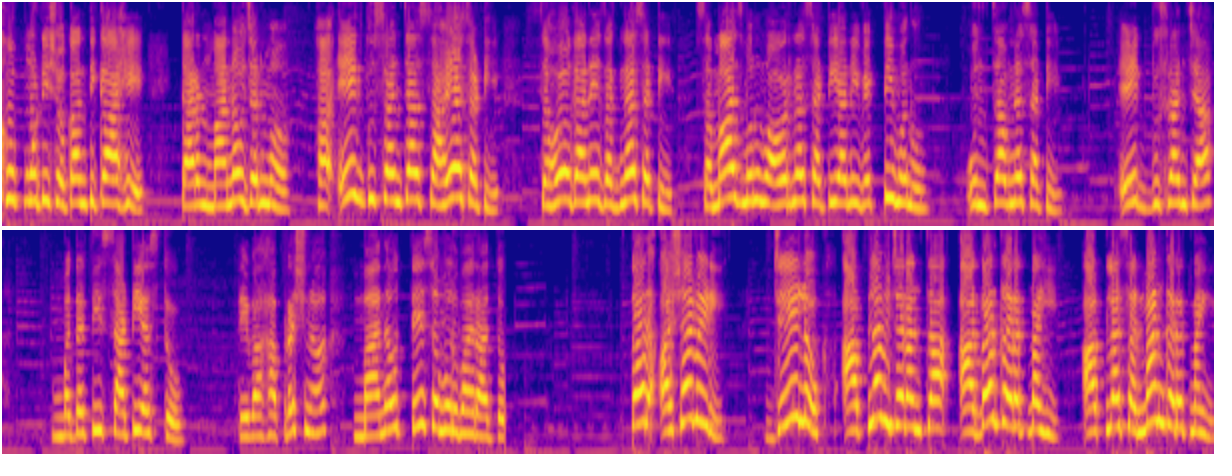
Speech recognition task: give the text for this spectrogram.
खूप मोठी शोकांतिका आहे. कारण मानव जन्म हा एक दुसऱ्यांच्या सहाय्यासाठी सहयोगाने जगण्यासाठी समाज म्हणून वावरण्यासाठी आणि व्यक्ती म्हणून उंचावण्यासाठी एक दुसऱ्यांच्या मदतीसाठी असतो. तेव्हा हा प्रश्न मानवतेसमोर उभा राहतो. तर अशा वेळी जे लोक आपल्या विचारांचा आदर करत नाही आपला सन्मान करत नाही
